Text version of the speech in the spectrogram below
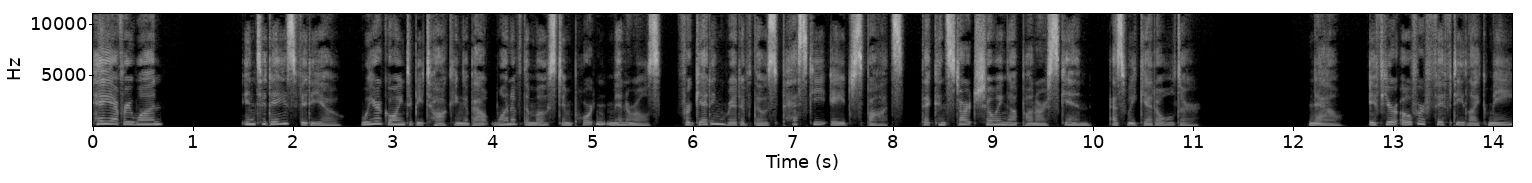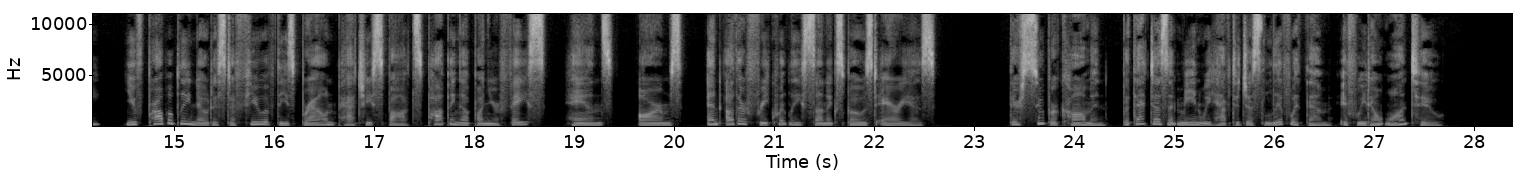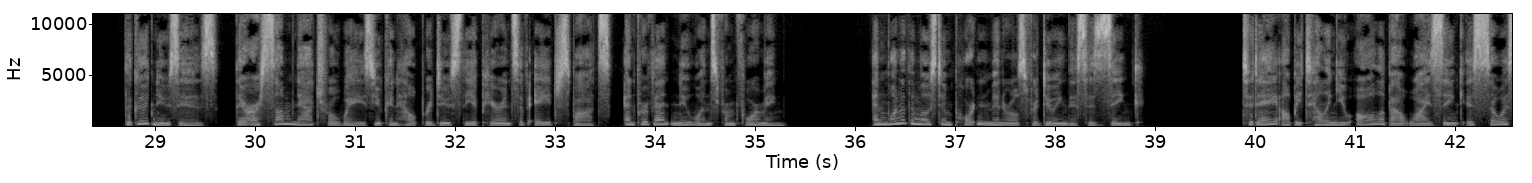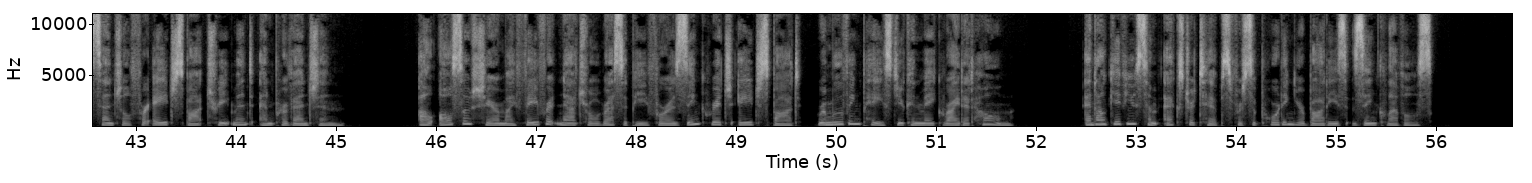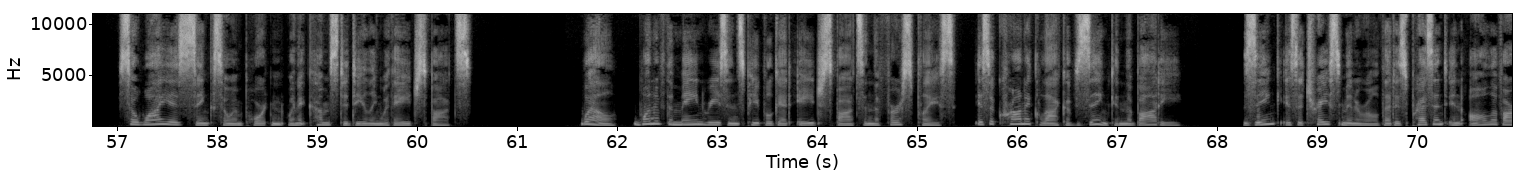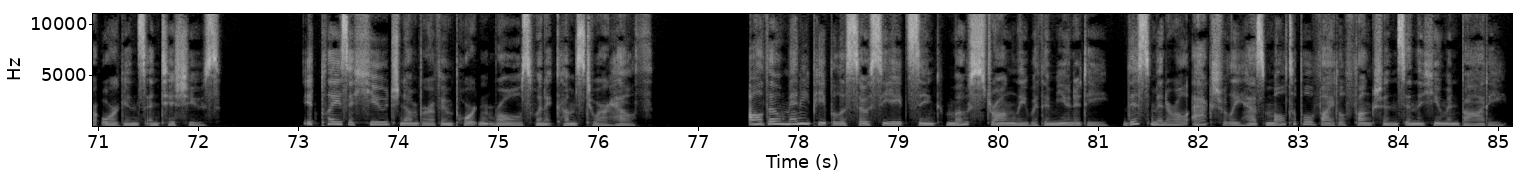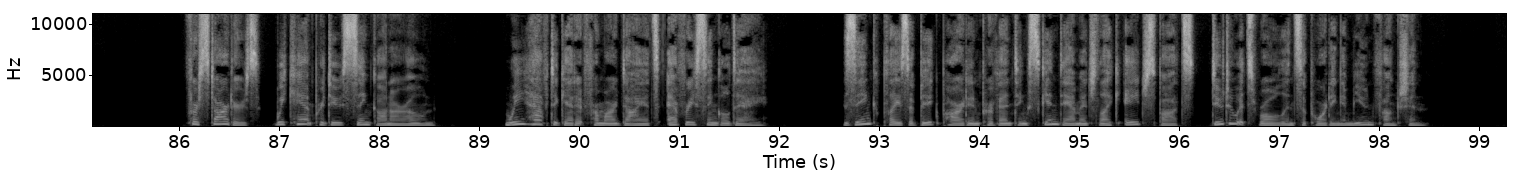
Hey everyone! In today's video, we are going to be talking about one of the most important minerals for getting rid of those pesky age spots that can start showing up on our skin as we get older. Now, if you're over 50 like me, you've probably noticed a few of these brown patchy spots popping up on your face, hands, arms, and other frequently sun-exposed areas. They're super common, but that doesn't mean we have to just live with them if we don't want to. The good news is, there are some natural ways you can help reduce the appearance of age spots and prevent new ones from forming. And one of the most important minerals for doing this is zinc. Today I'll be telling you all about why zinc is so essential for age spot treatment and prevention. I'll also share my favorite natural recipe for a zinc-rich age spot removing paste you can make right at home. And I'll give you some extra tips for supporting your body's zinc levels. So why is zinc so important when it comes to dealing with age spots? Well, one of the main reasons people get age spots in the first place is a chronic lack of zinc in the body. Zinc is a trace mineral that is present in all of our organs and tissues. It plays a huge number of important roles when it comes to our health. Although many people associate zinc most strongly with immunity, this mineral actually has multiple vital functions in the human body. For starters, we can't produce zinc on our own. We have to get it from our diets every single day. Zinc plays a big part in preventing skin damage like age spots due to its role in supporting immune function.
